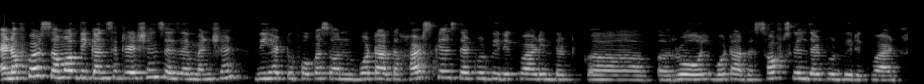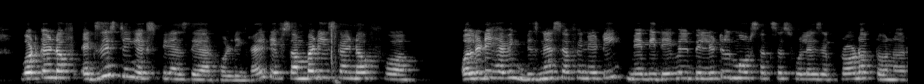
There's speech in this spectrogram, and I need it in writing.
and of course, some of the considerations, as I mentioned, we had to focus on what are the hard skills that would be required in that uh, uh, role, what are the soft skills that would be required, what kind of existing experience they are holding, right? If somebody is kind of uh, already having business affinity, maybe they will be a little more successful as a product owner.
